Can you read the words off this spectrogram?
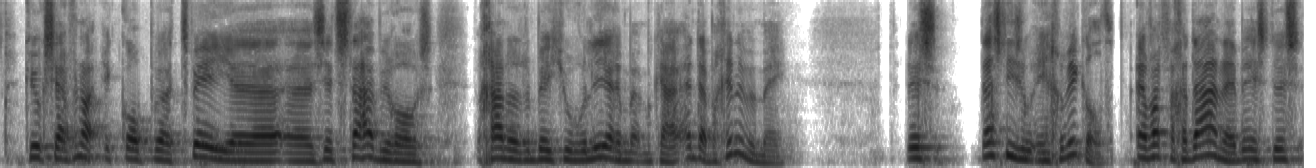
kun je ook zeggen van nou, ik koop uh, twee uh, uh, zit-sta-bureaus. We gaan er een beetje roleren met elkaar en daar beginnen we mee. Dus dat is niet zo ingewikkeld. En wat we gedaan hebben is dus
